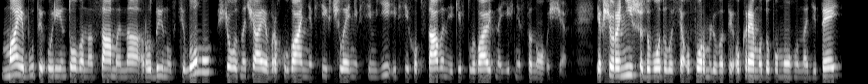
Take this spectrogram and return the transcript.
має бути орієнтована саме на родину в цілому, що означає врахування всіх членів сім'ї і всіх обставин, які впливають на їхнє становище. Якщо раніше доводилося оформлювати окремо допомогу на дітей,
